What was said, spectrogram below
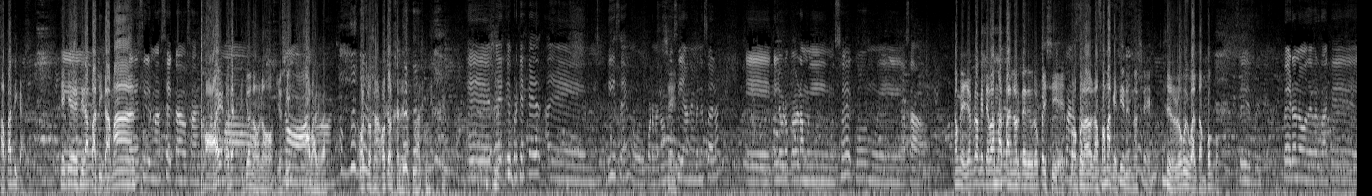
Ah, apática. ¿Qué quiere decir apática? Más... Quiere decir más seca, o sea... o sea yo no, no, yo sí. ah, vale, vale. Otros, otro en general, vale. Eh, eh, eh, porque es que dicen, o por lo menos decían en Venezuela, que el europeo era muy, muy seco, muy... O sea, Hombre, yo creo que te vas más para el norte de Europa y sí, ¿eh? por, la, la, fama que tienen, no sé. Pero luego igual tampoco. Sí, sí. Pero no, de verdad que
